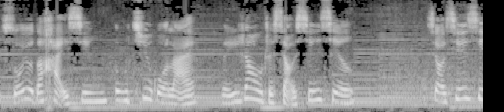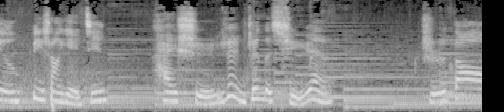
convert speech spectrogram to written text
所有的海星都聚过来，围绕着小星星。小星星闭上眼睛，开始认真的许愿，直到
